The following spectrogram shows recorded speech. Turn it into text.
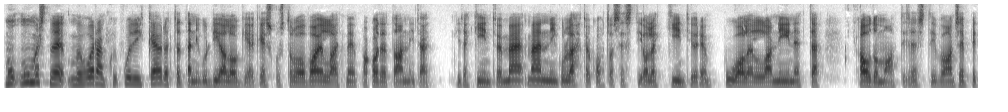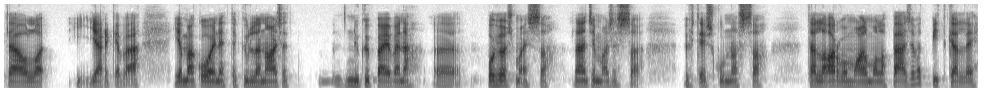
Mun, mun mielestä me, me voidaan kuitenkin käydä tätä niin kuin dialogia keskustelua vailla, että me pakotetaan niitä, niitä kiintiöitä. Mä, mä en niin kuin lähtökohtaisesti ole kiintiöiden puolella niin, että automaattisesti, vaan se pitää olla järkevää. Ja mä koen, että kyllä naiset nykypäivänä pohjoismaissa, länsimaisessa yhteiskunnassa tällä arvomaailmalla pääsevät pitkälle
